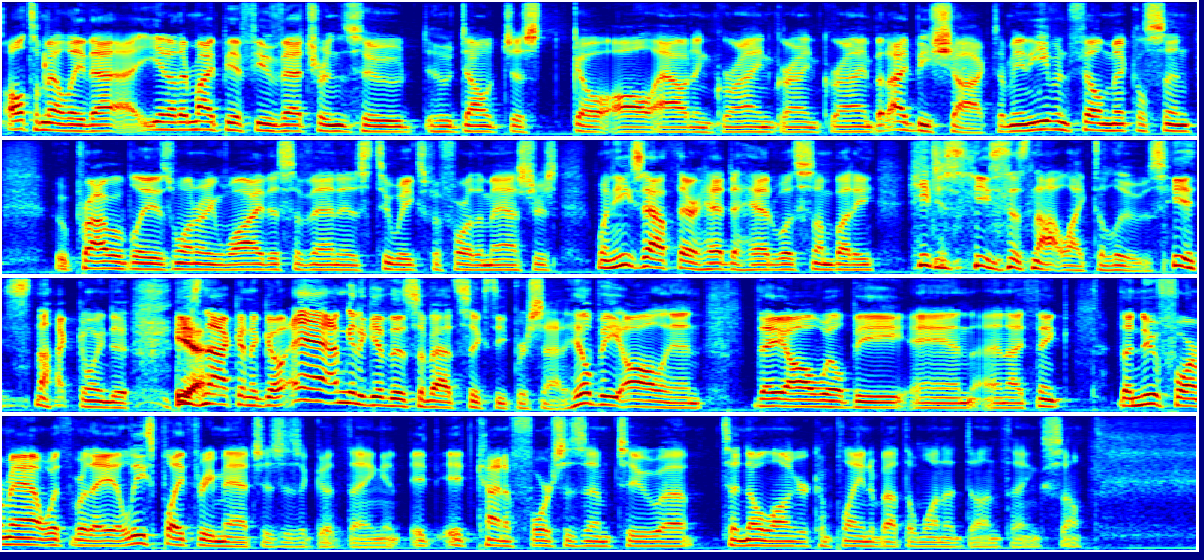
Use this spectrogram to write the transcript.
ultimately that you know there might be a few veterans who who don't just go all out and grind grind grind but I'd be shocked. I mean even Phil Mickelson who probably is wondering why this event is 2 weeks before the Masters when he's out there head to head with somebody he just he does not like to lose. He's not going to he's yeah. not going to go eh I'm going to give this about 60%. He'll be all in. They all will be and and I think the new format with where they at least play 3 matches is a good thing. It it, it kind of forces them to uh, to no longer complain about the one and done thing. So,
